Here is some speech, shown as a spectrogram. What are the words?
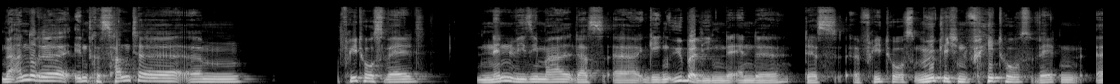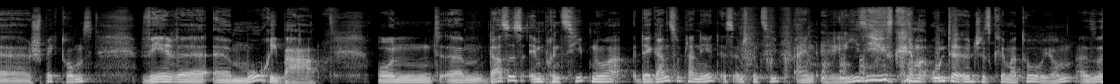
eine andere interessante ähm, Friedhofswelt, nennen wir sie mal das äh, gegenüberliegende Ende des äh, Friedhofs, möglichen Friedhofswelten äh, Spektrums, wäre äh, Moriba. Und ähm, das ist im Prinzip nur, der ganze Planet ist im Prinzip ein riesiges Krema unterirdisches Krematorium. Also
